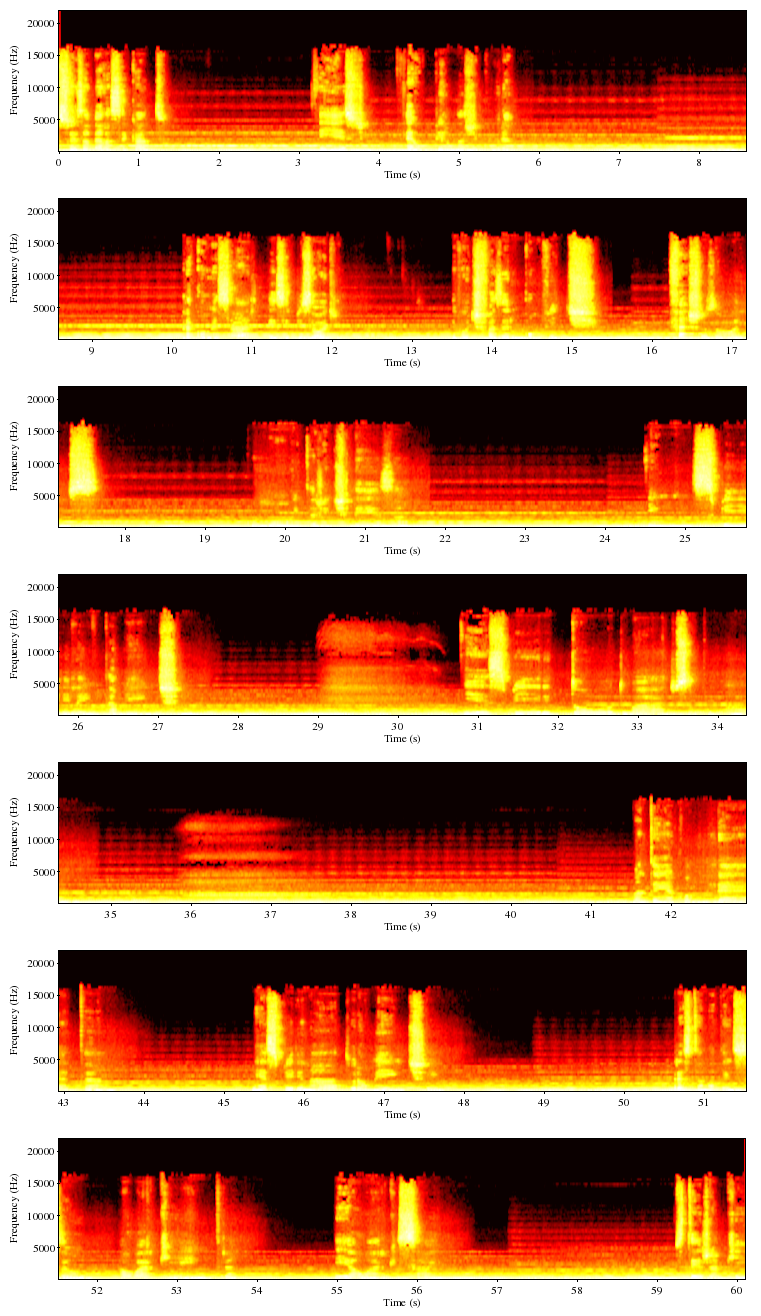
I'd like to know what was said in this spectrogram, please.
Eu sou Isabela Secato e este é o Pílulas de Cura. Para começar esse episódio, eu vou te fazer um convite. Feche os olhos com muita gentileza. Inspire lentamente e expire todo o ar do seu pulmão. Mantenha a coluna ereta e respire naturalmente, prestando atenção ao ar que entra e ao ar que sai. Esteja aqui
